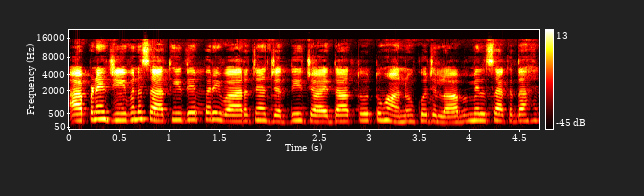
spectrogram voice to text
ਆਪਣੇ ਜੀਵਨ ਸਾਥੀ ਦੇ ਪਰਿਵਾਰ ਜਾਂ ਜੱਦੀ ਜਾਇਦਾਦ ਤੋਂ ਤੁਹਾਨੂੰ ਕੁਝ ਲਾਭ ਮਿਲ ਸਕਦਾ ਹੈ।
